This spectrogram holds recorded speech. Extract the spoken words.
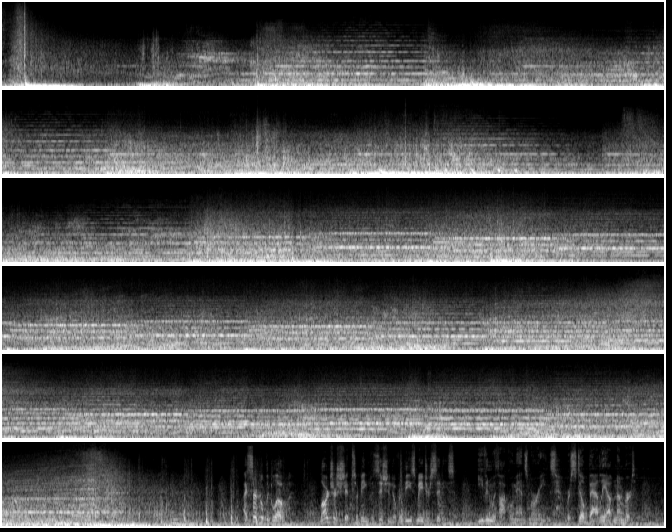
Circled the globe. Larger ships are being positioned over these major cities. Even with Aquaman's Marines, we're still badly outnumbered.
